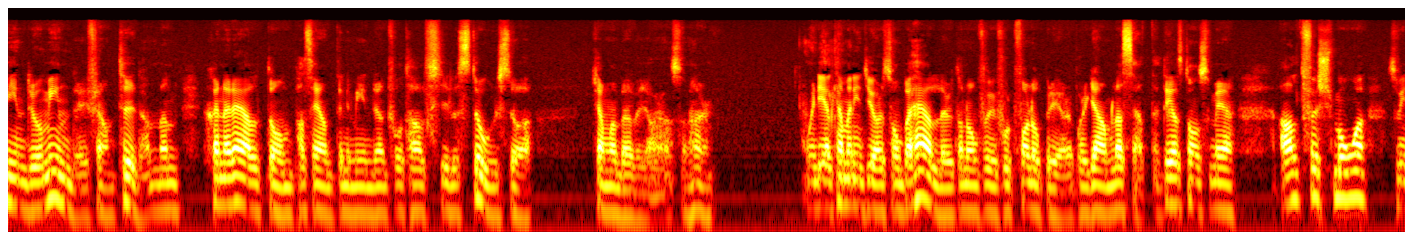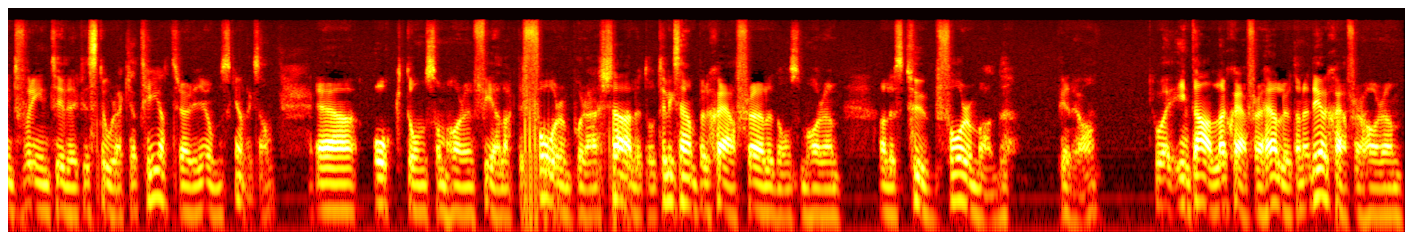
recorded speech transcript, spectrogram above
mindre och mindre i framtiden. Men generellt om patienten är mindre än 2,5 kilo stor så kan man behöva göra en sån här. Och en del kan man inte göra sån på heller utan de får ju fortfarande operera på det gamla sättet. Dels de som är allt för små så vi inte får in tillräckligt stora katetrar i ljumsken. Liksom. Eh, och de som har en felaktig form på det här kärlet, då, till exempel schäfrar eller de som har en alldeles tubformad PDA. Och inte alla schäfrar heller utan en del schäfrar har en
